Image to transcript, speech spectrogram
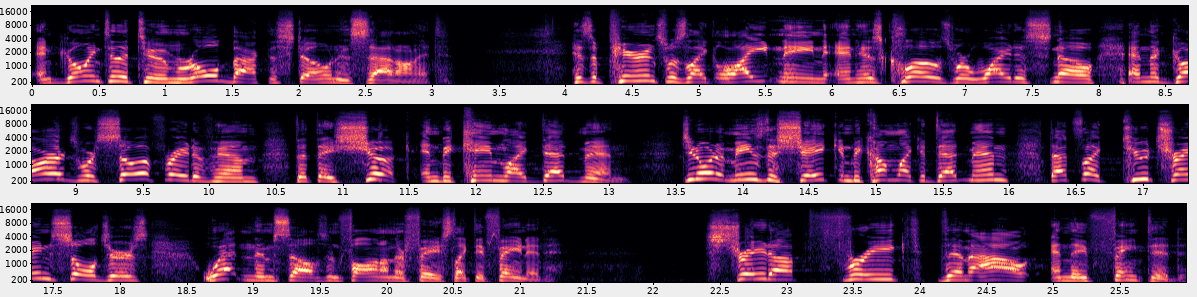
and going to the tomb, rolled back the stone and sat on it. His appearance was like lightning, and his clothes were white as snow. And the guards were so afraid of him that they shook and became like dead men. Do you know what it means to shake and become like a dead man? That's like two trained soldiers wetting themselves and falling on their face like they fainted. Straight up freaked them out and they fainted.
